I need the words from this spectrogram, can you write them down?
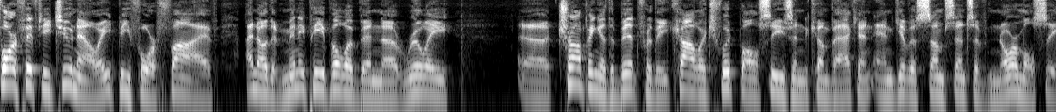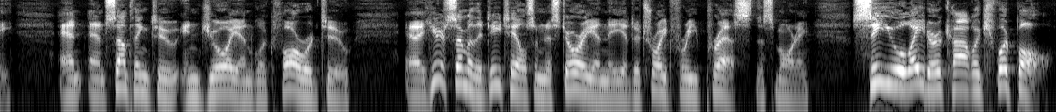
452 now, 8 before 5. I know that many people have been uh, really uh, chomping at the bit for the college football season to come back and, and give us some sense of normalcy and, and something to enjoy and look forward to. Uh, here's some of the details from the story in the uh, Detroit Free Press this morning. See you later, college football.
